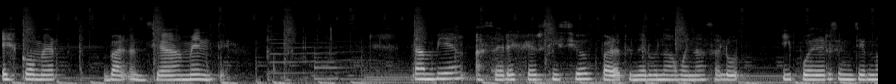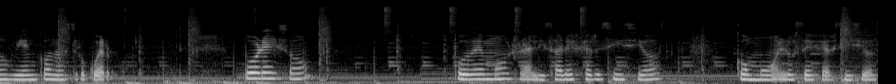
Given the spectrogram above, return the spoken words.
es comer balanceadamente. También hacer ejercicios para tener una buena salud y poder sentirnos bien con nuestro cuerpo. Por eso podemos realizar ejercicios como los ejercicios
